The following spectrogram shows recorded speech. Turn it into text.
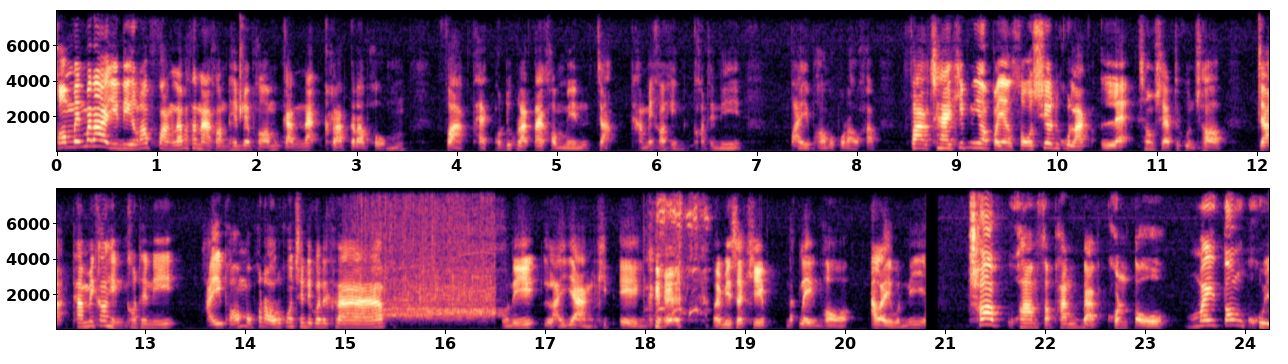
คอมเมนต์มาได้ยินดีรับฟังและพัฒนาคอนเทนต์ไปพร้อมกันนะครับกระผม ฝากแท็กคนที่คุณรักใต้คอมเมนต์จะทำให้เขาเห็นคอนเทนต์นี้ไปพร้อมกับพวกเราครับ ฝากแชร์คลิปนี้ออกไปยังโซเชียลที่คุณรัก และช่องแชทที่คุณชอบ จะทำให้เขาเห็นคอนเทนต์นี้ไปพร้อมกับพวกเราทุกคนเช่นเดียวกันนะครับ วันนี้หลายอย่างคิดเอง ไม่มีสคริปต์นักเลงพออะไรวันนี้ ชอบความสัมพันธ์แบบคนโต ไม่ต้องคุย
